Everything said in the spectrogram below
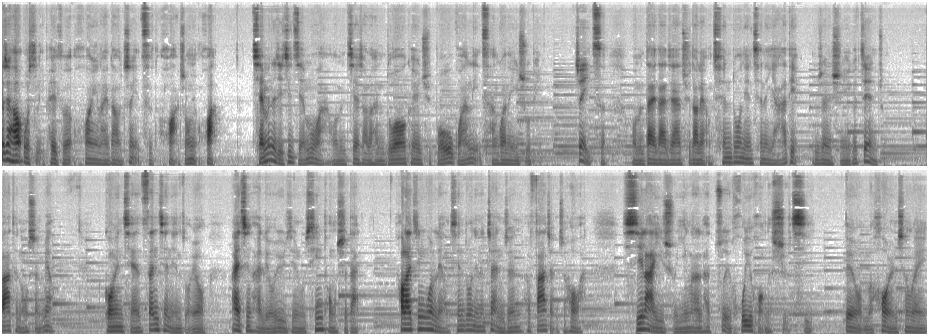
大家好，我是李佩泽，欢迎来到这一次的画中有画。前面的几期节目啊，我们介绍了很多可以去博物馆里参观的艺术品。这一次，我们带大家去到两千多年前的雅典，认识一个建筑——巴特农神庙。公元前三千年左右，爱琴海流域进入青铜时代。后来，经过两千多年的战争和发展之后啊，希腊艺术迎来了它最辉煌的时期，被我们后人称为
